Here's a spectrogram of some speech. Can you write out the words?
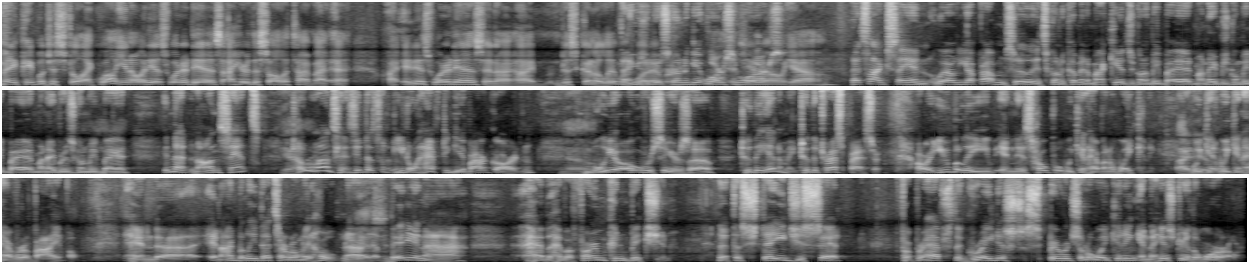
Many people just feel like, well, you know, it is what it is. I hear this all the time. I, I, it is what it is, and I, am just going to live Things with whatever. Things are just going to get worse yeah. and worse. You know, yeah. That's like saying, well, you got problems, so it's going to come into my kids are going to be bad, my neighbor's going to be bad, my neighbor's going to be mm-hmm. bad. Isn't that nonsense? Yeah. Total nonsense. It doesn't. You don't have to give our garden. No. We are overseers of to the enemy, to the trespasser. All right, you believe in this hope that we can have an awakening. I we do. can we can have revival, and uh, and I believe that's our only hope. Now, yes. Betty and I have have a firm conviction that the stage is set for perhaps the greatest spiritual awakening in the history of the world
